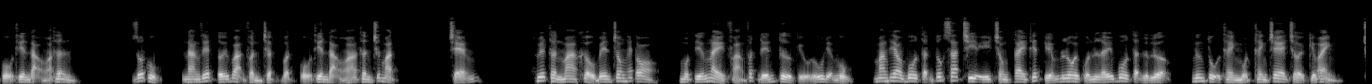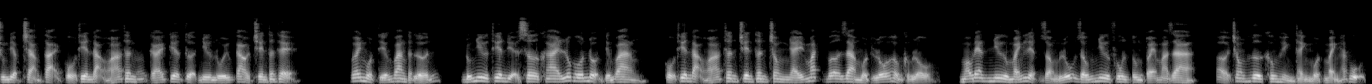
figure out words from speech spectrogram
cổ thiên đạo hóa thân. Rốt cục, nàng giết tới vạn phần chật vật cổ thiên đạo hóa thân trước mặt. Chém. Huyết thần ma khẩu bên trong hét to, một tiếng này phảng phất đến từ cựu lũ địa ngục, mang theo vô tận túc sát chi ý trong tay thiết kiếm lôi cuốn lấy vô tận lực lượng, ngưng tụ thành một thanh tre trời kiếm ảnh trung điệp chạm tại cổ thiên đạo hóa thân cái kia tựa như núi cao trên thân thể. Vang một tiếng vang thật lớn, đúng như thiên địa sơ khai lúc hỗn độn tiếng vang, cổ thiên đạo hóa thân trên thân trong nháy mắt vỡ ra một lỗ hổng khổng lồ máu đen như mánh liệt dòng lũ giống như phun tung tóe mà ra, ở trong hư không hình thành một mảnh hắc vụ.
